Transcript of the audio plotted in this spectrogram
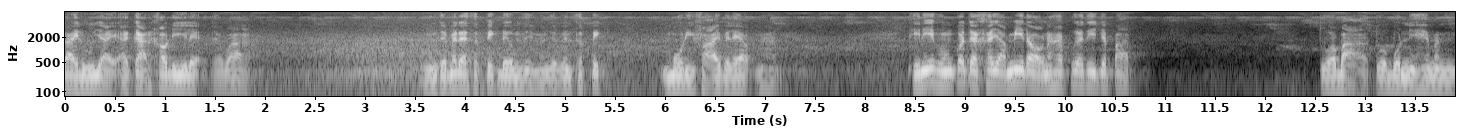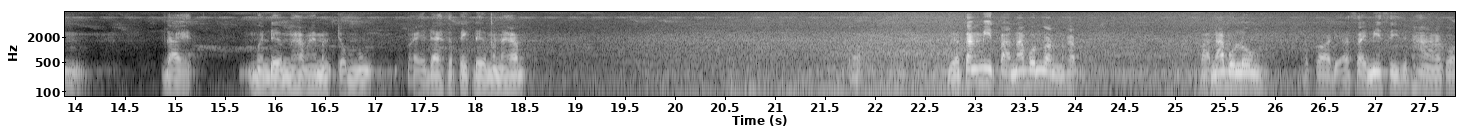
ได้รูใหญ่อากาศเข้าดีแหละ แต่ว่า มันจะไม่ได้สเปคเดิมสิ มันจะเป็นสเปคโมดิฟายไปแล้วนะครับ ทีนี้ผมก็จะขยับมีดออกนะครับ เพื่อที่จะปาดตัวบ่าตัวบนนี่ให้มันได้เหมือนเดิมนะครับ ให้มันจม ไปได้สเปคเดิมมันนะครับก็เดี๋ยวตั้งมีดปาดหน้าบนก่อนนะครับ ปาดหน้าบนลง แล้วก็เดี๋ยวใส่มีดสี่สิบห้าแล้วก็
